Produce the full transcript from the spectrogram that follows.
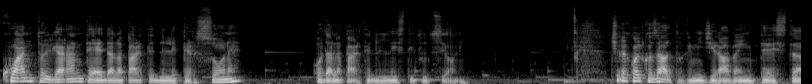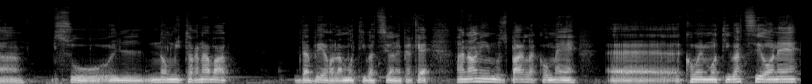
quanto il garante è dalla parte delle persone o dalla parte delle istituzioni. C'era qualcos'altro che mi girava in testa su il non mi tornava davvero la motivazione, perché Anonymous parla come, eh, come motivazione,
